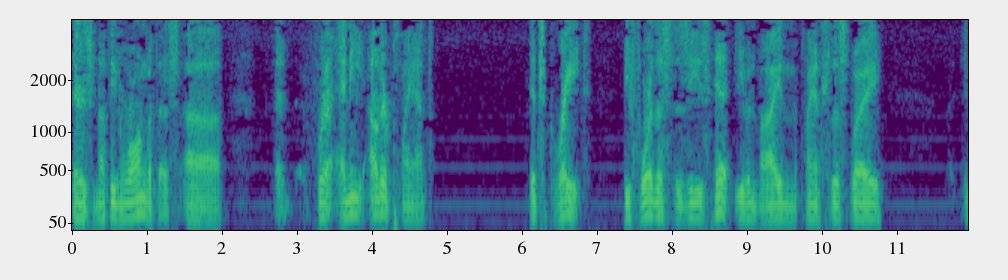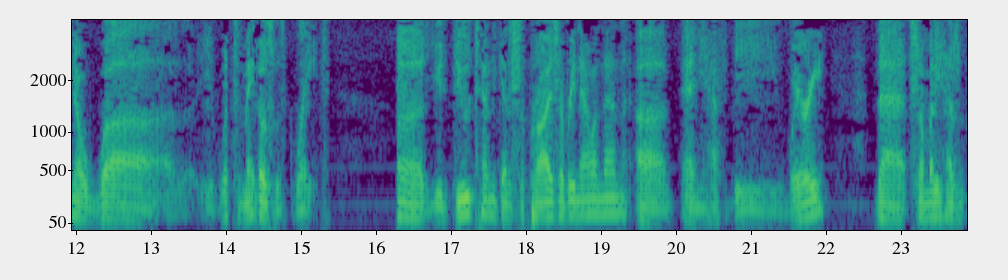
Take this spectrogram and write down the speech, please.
There's nothing wrong with this. Uh, for any other plant, it's great. Before this disease hit, even buying the plants this way, you know, uh, with tomatoes was great. Uh, you do tend to get a surprise every now and then, uh, and you have to be wary that somebody hasn't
